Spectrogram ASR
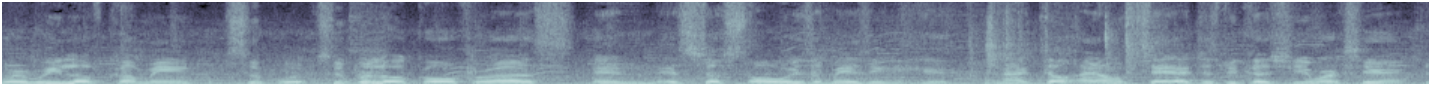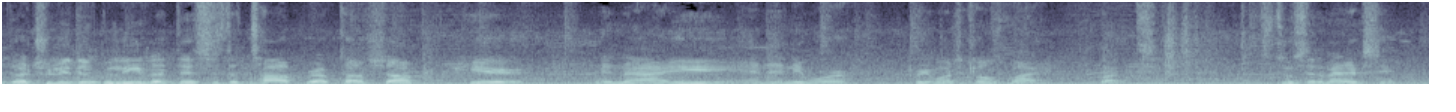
where we love coming. Super, super local for us, and it's just always amazing here. And I don't, I don't say that just because she works here. I truly do believe that this is the top reptile shop here in IE and anywhere pretty much close by. But let's do cinematic scene.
